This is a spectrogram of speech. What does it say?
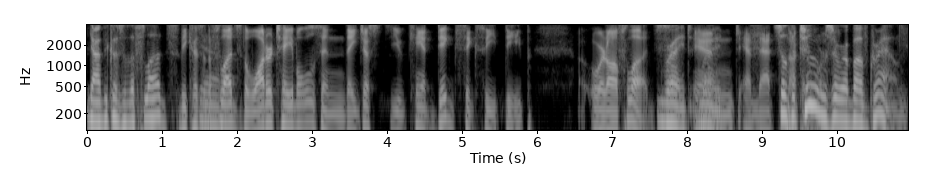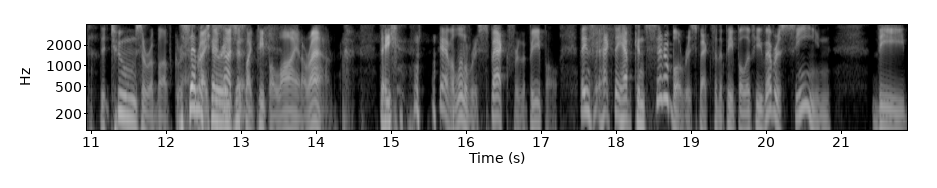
Yeah, because of the floods. because of the floods, the water tables, and they just you can't dig six feet deep or it all floods. Right, and and that's So the not gonna work. tombs are above ground. the tombs are above ground. right? cemeteries It's not just like people lying around. They, they have a little respect for the people. They, in fact, they have considerable respect for the people. If you've ever seen the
